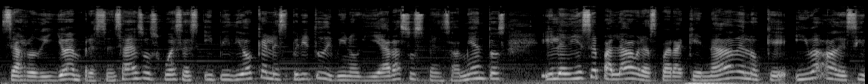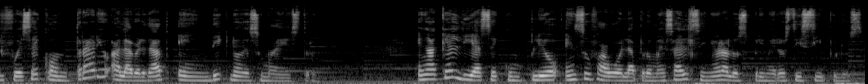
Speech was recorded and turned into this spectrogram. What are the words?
Se arrodilló en presencia de sus jueces y pidió que el Espíritu Divino guiara sus pensamientos y le diese palabras para que nada de lo que iba a decir fuese contrario a la verdad e indigno de su maestro. En aquel día se cumplió en su favor la promesa del Señor a los primeros discípulos.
